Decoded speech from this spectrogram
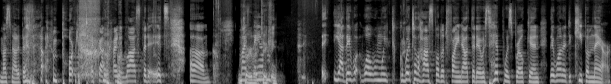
must not have been that important. I got kind of lost, but it's um, my family. Taking- yeah, they well when we went to the hospital to find out that his hip was broken, they wanted to keep him there,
